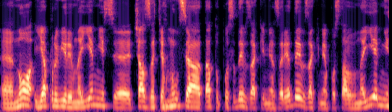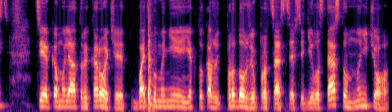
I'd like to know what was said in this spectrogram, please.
Е, Ну, я провірив наємність, е, час затягнувся, тато посадив, за ким я зарядив, за ким я поставив наємність ці акумулятори. Коротше, батько мені, як то кажуть, продовжив процес це все діло з тестом, ну нічого.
